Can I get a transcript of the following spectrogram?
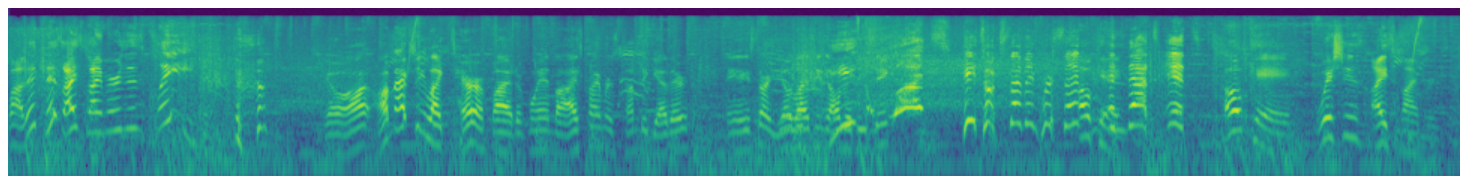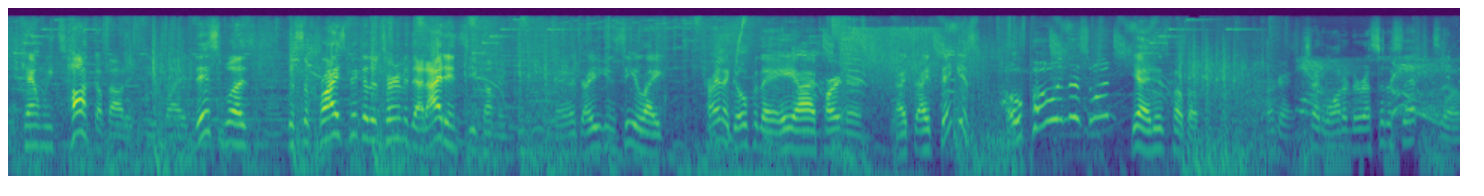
Wow, this, this Ice Climbers is clean. Yo, I, am actually like terrified of when the Ice Climbers come together and they start Yo, utilizing all of these things. What? He took 7%, okay. and that's it. Okay, Wishes Ice Climbers. Can we talk about it, T-Fly? This was the surprise pick of the tournament that I didn't see coming. And you can see, like, trying to go for the AI partner. I, I think it's Popo in this one? Yeah, it is Popo. Okay. Tread water the rest of the set, so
